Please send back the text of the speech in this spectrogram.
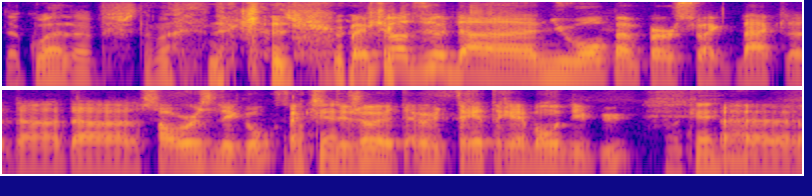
de quoi, là, justement? De quel jeu? Ben, je suis rendu dans New Hope Emperor Strike Back, là, dans, dans Star Wars Lego. C'est déjà un, très, très bon début. Euh,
